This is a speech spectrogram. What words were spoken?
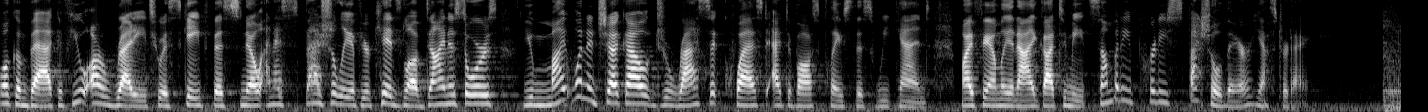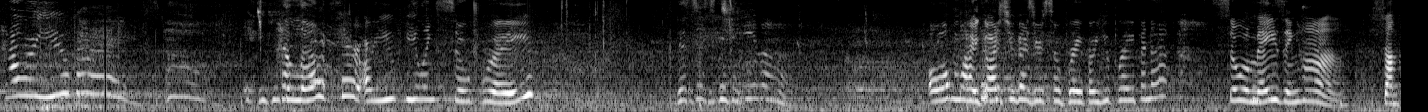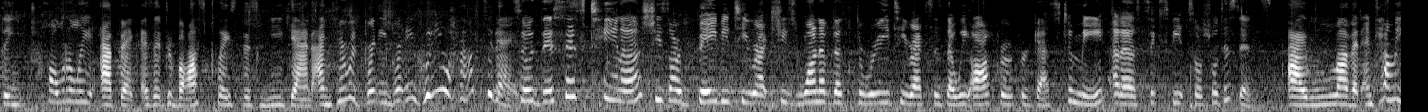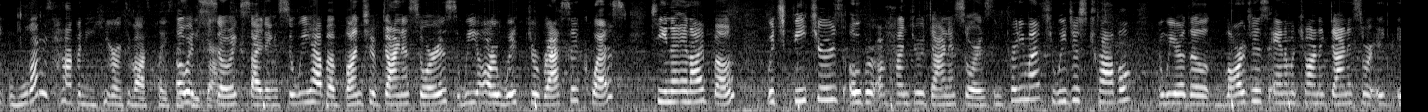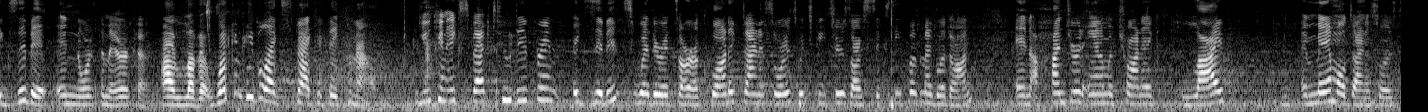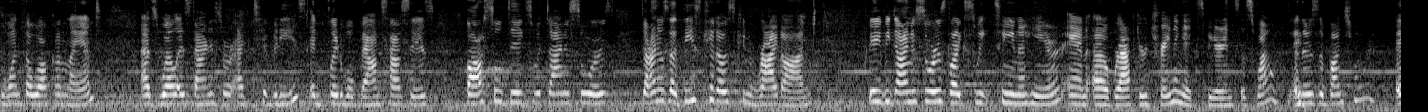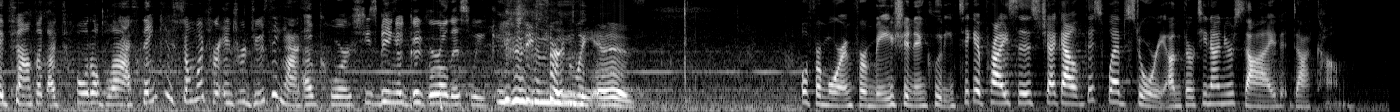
Welcome back. If you are ready to escape the snow, and especially if your kids love dinosaurs, you might want to check out Jurassic Quest at DeVos Place this weekend. My family and I got to meet somebody pretty special there yesterday. How are you guys? Hello there. Are you feeling so brave? This is Tina. Oh my gosh, you guys are so brave. Are you brave enough? So amazing, huh? Something totally epic is at DeVos Place this weekend. I'm here with Brittany. Brittany, who do you have today? So this is Tina. She's our baby T-Rex. She's one of the three T-Rexes that we offer for guests to meet at a six feet social distance. I love it. And tell me, what is happening here at DeVos Place this Oh, it's weekend? so exciting. So we have a bunch of dinosaurs. We are with Jurassic Quest, Tina and I both, which features over 100 dinosaurs. And pretty much we just travel and we are the largest animatronic dinosaur exhibit in North America. I love it. What can people expect if they come out? You can expect two different exhibits, whether it's our aquatic dinosaurs, which features our 60-foot megalodon, and 100 animatronic live mammal dinosaurs, the ones that walk on land, as well as dinosaur activities, inflatable bounce houses, fossil digs with dinosaurs, dinos that these kiddos can ride on, baby dinosaurs like Sweet Tina here, and a raptor training experience as well. And there's a bunch more. It sounds like a total blast. Thank you so much for introducing us. Of course, she's being a good girl this week. she certainly is. Well, for more information, including ticket prices, check out this web story on 13onYourSide.com.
